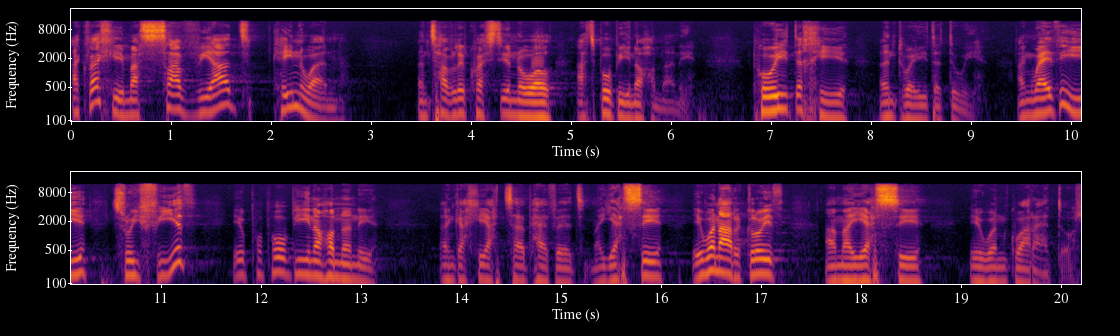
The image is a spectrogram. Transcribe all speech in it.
Ac felly mae safiad Ceinwen yn taflu'r cwestiwn nôl at bob un ohono ni. Pwy dych chi yn dweud ydw i? Angweddi i, trwy ffydd, yw pob un ohono ni yn gallu ateb hefyd. Mae Iesu yw yn arglwydd a mae Iesu yw yn gwaredwr.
